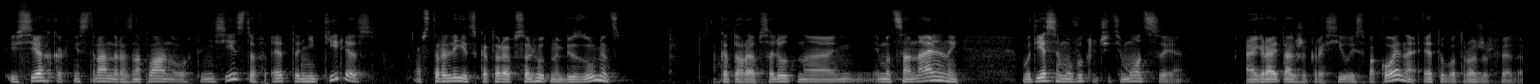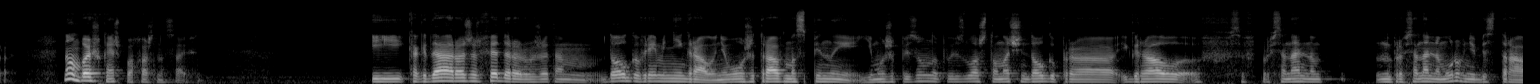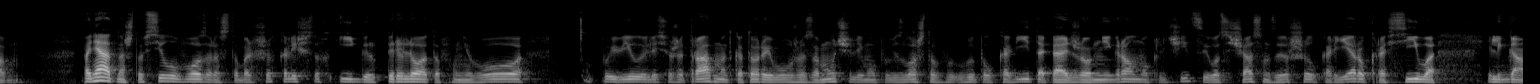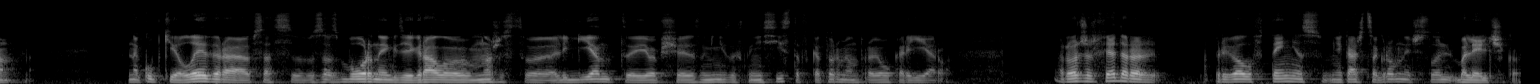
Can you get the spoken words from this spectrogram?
и всех, как ни странно, разноплановых теннисистов, это не Кириас, австралиец, который абсолютно безумец, который абсолютно эмоциональный. Вот если ему выключить эмоции, а играть так же красиво и спокойно, это вот Роджер Федерер. Но он больше, конечно, похож на Сафина. И когда Роджер Федерер уже там долго времени играл, у него уже травма спины, ему же безумно повезло, что он очень долго проиграл в, в профессиональном на профессиональном уровне без травм. Понятно, что в силу возраста, больших количествах игр, перелетов у него появились уже травмы, от которых его уже замучили, ему повезло, что выпал ковид, опять же, он не играл, мог лечиться, и вот сейчас он завершил карьеру красиво, элегантно. На Кубке Левера, за сборной, где играло множество легенд и вообще знаменитых теннисистов, которыми он провел карьеру. Роджер Федерер привел в теннис, мне кажется, огромное число болельщиков.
